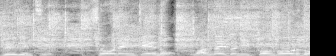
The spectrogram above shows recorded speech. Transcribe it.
プレゼンツ少年 K のワンナイトニッポンゴールド。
